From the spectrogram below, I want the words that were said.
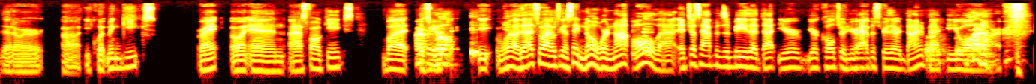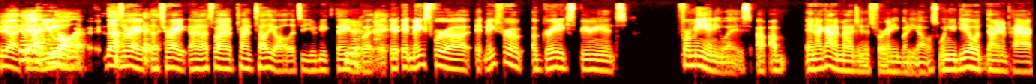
that are uh, equipment geeks right? Or and asphalt geeks but Aren't we all? well, that's why I was gonna say no. We're not all that. It just happens to be that that your your culture and your atmosphere there at Dynapac, you all are. Yeah, Feels yeah, like you all are. That's right. That's right. Uh, that's why I'm trying to tell you all it's a unique thing, Yeah. but it, it makes for a it makes for a, a great experience for me, anyways. I, I, and I gotta imagine it's for anybody else. When you deal with Dynapac,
